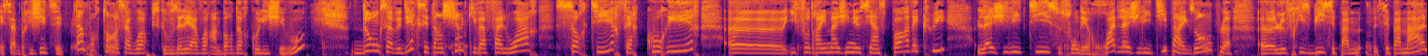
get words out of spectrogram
Et ça, Brigitte, c'est important à savoir puisque vous allez avoir un border collie chez vous. Donc ça veut dire que c'est un chien qu'il va falloir sortir, faire courir. Euh, il faudra imaginer aussi un sport avec lui. L'agility, ce sont des rois de l'agility, par exemple. Euh, le frisbee, c'est pas c'est pas mal.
